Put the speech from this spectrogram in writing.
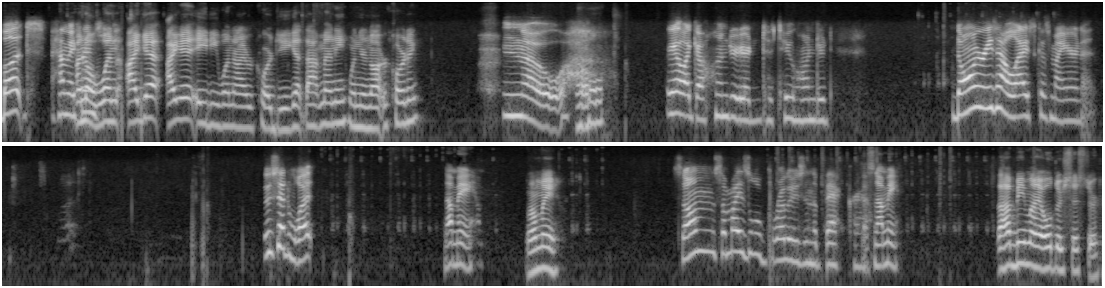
But how many I know when I get I get 80 when I record. Do you get that many when you're not recording? No. Oh, I got like a hundred to two hundred. The only reason I lag is because my internet. What? Who said what? Not me. not me. Some somebody's little brother's in the background. That's not me. That'd be my older sister.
